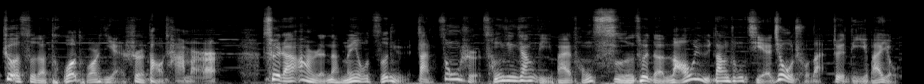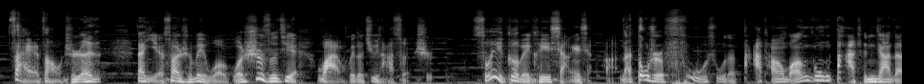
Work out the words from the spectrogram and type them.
这次的妥妥也是倒插门。虽然二人呢没有子女，但宗室曾经将李白从死罪的牢狱当中解救出来，对李白有再造之恩，那也算是为我国诗词界挽回了巨大损失。所以各位可以想一想啊，那都是富庶的大唐王公大臣家的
